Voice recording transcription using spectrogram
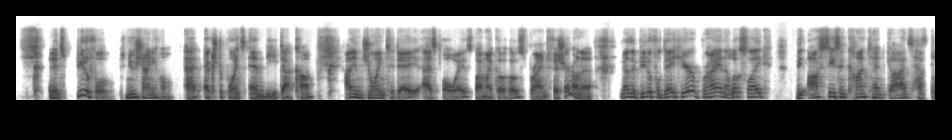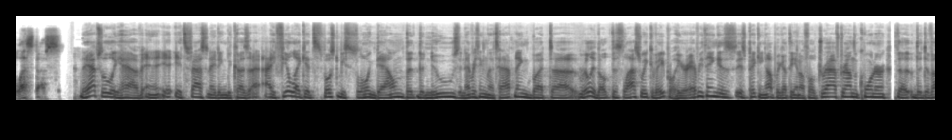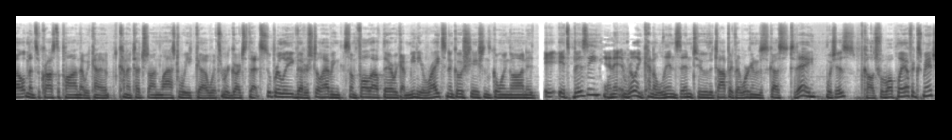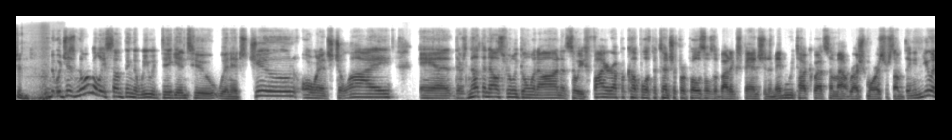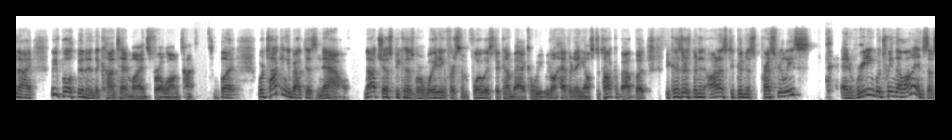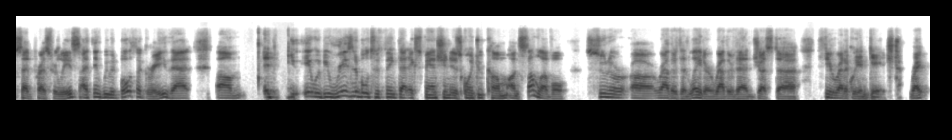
in its beautiful new shiny home at extrapointsmb.com. I am joined today, as always, by my co-host Brian Fisher on a, another beautiful day here. Brian, it looks like the off-season content gods have blessed us. They absolutely have, and it, it's fascinating because I, I, feel like it's supposed to be slowing down the, the news and everything that's happening. But uh, really, the, this last week of April here, everything is is picking up. We got the NFL draft around the corner, the the developments across the pond that we kind of kind of touched on last week uh, with regards to that Super League that are still having some fallout there. We got media rights negotiations going on. It, it, it's busy, and it really kind of lends into the topic that we're going to discuss today, which is college football playoff expansion, which is normally something that we would dig into when it's June or when it's July and there's nothing else really going on. And so we fire up a couple of potential proposals about expansion and maybe we talk about some Mount Rushmores or something. And you and I, we've both been in the content mines for a long time, but we're talking about this now not just because we're waiting for some FOIAs to come back and we, we don't have anything else to talk about, but because there's been an honest to goodness press release. And reading between the lines of said press release, I think we would both agree that um, it it would be reasonable to think that expansion is going to come on some level sooner uh, rather than later, rather than just uh, theoretically engaged, right?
